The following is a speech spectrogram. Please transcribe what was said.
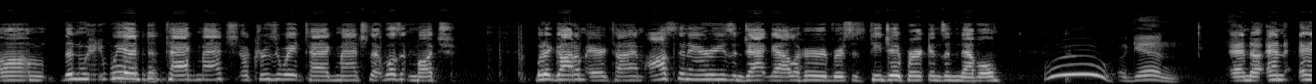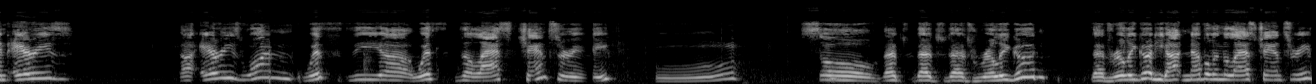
um. Then we we had the tag match, a cruiserweight tag match that wasn't much, but it got him airtime. Austin Aries and Jack Gallagher versus T.J. Perkins and Neville, Woo! Again, and uh, and and Aries. Uh, Aries won with the uh, with the last chancery Ooh. So that's that's that's really good. That's really good. He got Neville in the last chancery.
